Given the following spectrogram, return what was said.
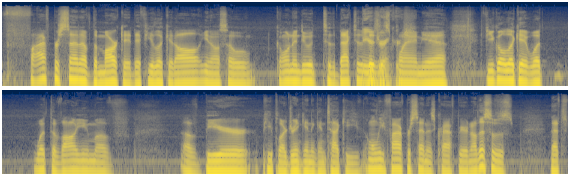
Five percent of the market, if you look at all, you know, so going into to the back to the Beer business drinkers. plan, yeah. If you go look at what what the volume of of beer people are drinking in Kentucky, only five percent is craft beer. Now this was that's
